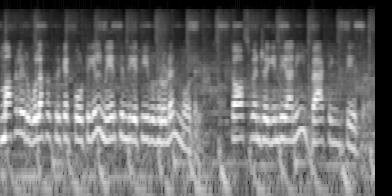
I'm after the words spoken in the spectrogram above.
மகளிர் உலக கிரிக்கெட் போட்டியில் மேற்கிந்திய தீவுகளுடன் மோதல். டாஸ் வென்ற இந்திய அணி பேட்டிங் தேர்வு.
